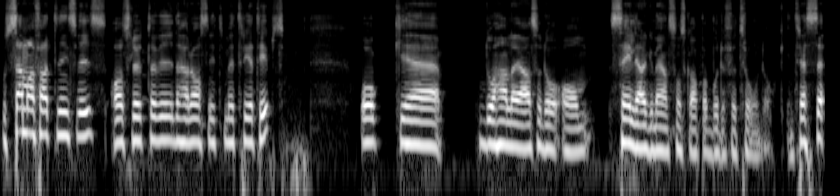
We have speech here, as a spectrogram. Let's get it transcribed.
Och sammanfattningsvis avslutar vi det här avsnittet med tre tips. Och eh, då handlar det alltså då om säljargument som skapar både förtroende och intresse.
